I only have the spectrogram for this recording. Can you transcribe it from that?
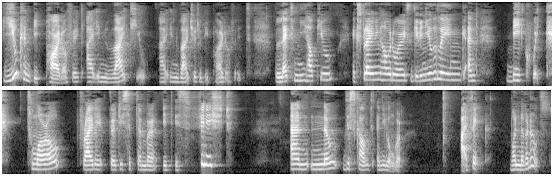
You can be part of it. I invite you. I invite you to be part of it. Let me help you, explaining how it works, giving you the link, and be quick. Tomorrow, Friday, 30 September, it is finished and no discount any longer. I think. One never knows.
